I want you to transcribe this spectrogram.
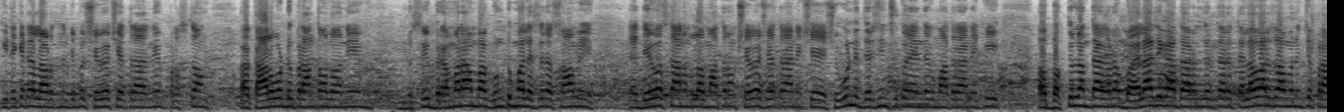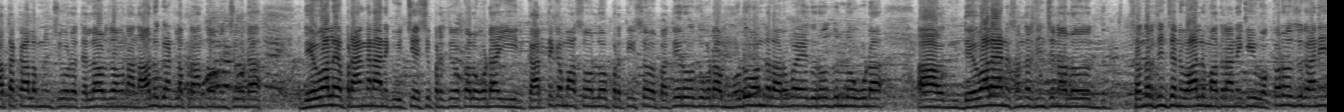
కిటకిటలాడుతుందని చెప్పి శివక్షేత్రాన్ని ప్రస్తుతం కాలవడ్డు ప్రాంతంలోని శ్రీ బ్రహ్మరాంబ గుంటుమల్లేశ్వర స్వామి దేవస్థానంలో మాత్రం శివక్షేత్రానికి శివుణ్ణి దర్శించుకునేందుకు మాత్రానికి భక్తులంతా కూడా బయలాదిగా దారులు తిరుగుతారు తెల్లవారుజాము నుంచి ప్రాతకాలం నుంచి కూడా తెల్లవారుజామున నాలుగు గంటల ప్రాంతం నుంచి కూడా దేవాలయ ప్రాంగణానికి విచ్చేసి ప్రతి ఒక్కరు కూడా ఈ కార్తీక మాసంలో ప్రతి ప్రతిరోజు కూడా మూడు వందల అరవై ఐదు రోజుల్లో కూడా దేవాలయాన్ని సందర్శించిన సందర్శించిన వాళ్ళు మాత్రానికి ఒక్కరోజు కానీ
